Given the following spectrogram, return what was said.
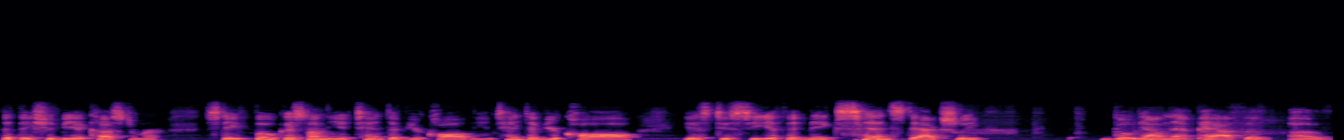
that they should be a customer. Stay focused on the intent of your call. The intent of your call is to see if it makes sense to actually go down that path of, of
